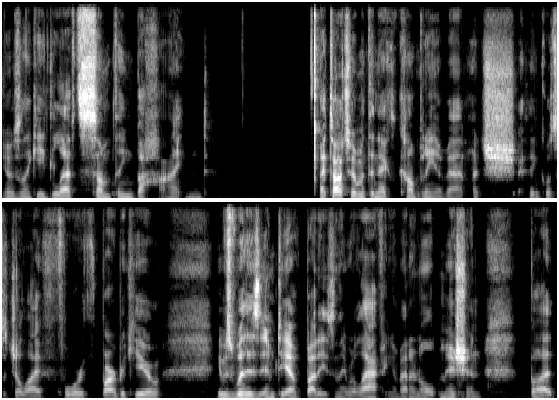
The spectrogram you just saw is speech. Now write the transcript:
it was like he'd left something behind. I talked to him at the next company event, which I think was a July 4th barbecue. He was with his MTF buddies and they were laughing about an old mission. But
